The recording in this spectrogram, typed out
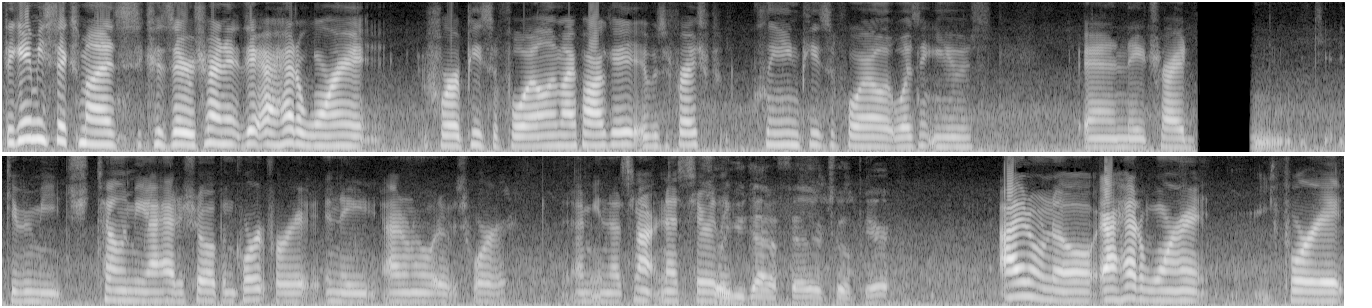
They gave me six months because they were trying to. They, I had a warrant for a piece of foil in my pocket. It was a fresh, clean piece of foil. It wasn't used, and they tried giving me, telling me I had to show up in court for it, and they, I don't know what it was for. I mean, that's not necessarily. So you got a failure to appear? I don't know. I had a warrant for it.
